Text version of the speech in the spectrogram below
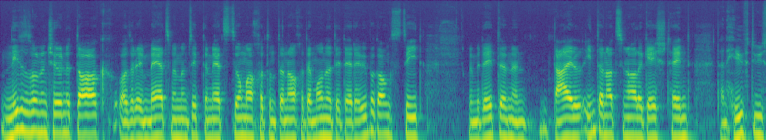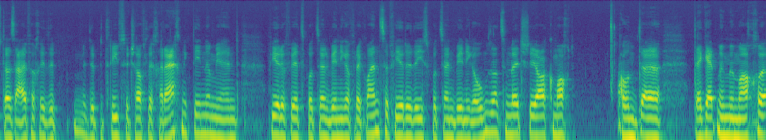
nicht so einen schönen Tag oder im März, wenn wir am 7. März zumachen und danach den Monat in dieser Übergangszeit, wenn wir dort einen Teil internationaler Gäste haben, dann hilft uns das einfach in der, in der betriebswirtschaftlichen Rechnung drin. Wir haben 44% weniger Frequenzen, 34% weniger Umsatz im letzten Jahr gemacht. Und äh, den Gap müssen wir machen,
